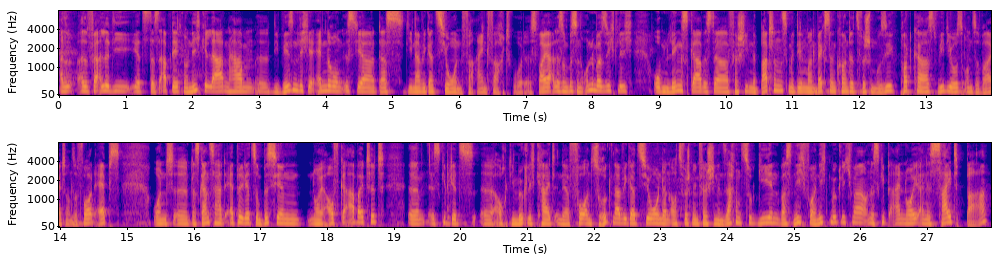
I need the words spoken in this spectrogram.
Also, also für alle, die jetzt das Update noch nicht geladen haben, äh, die wesentliche Änderung ist ja, dass die Navigation vereinfacht wurde. Es war ja alles ein bisschen unübersichtlich. Oben links gab es da verschiedene Buttons, mit denen man wechseln konnte zwischen Musik, Podcast, Videos und so weiter und so fort, Apps. Und äh, das Ganze hat Apple jetzt so ein bisschen neu aufgearbeitet. Äh, es gibt jetzt äh, auch die Möglichkeit in der Vor- und Zurücknavigation dann auch zwischen den verschiedenen Sachen zu gehen, was nicht vorher nicht möglich war. Und es gibt ein, neu eine Sidebar,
